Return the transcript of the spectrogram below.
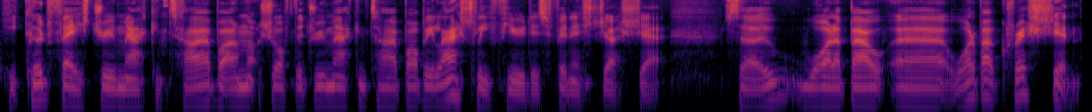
He could face Drew McIntyre, but I'm not sure if the Drew McIntyre Bobby Lashley feud is finished just yet. So what about uh, what about Christian?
